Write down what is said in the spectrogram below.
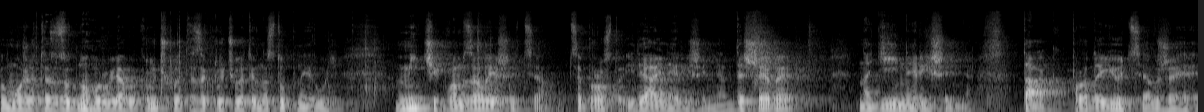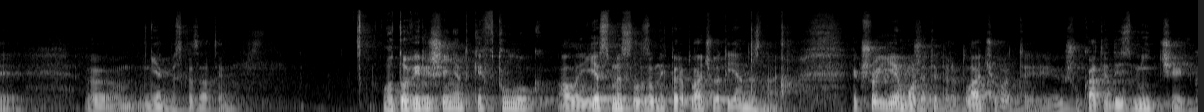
Ви можете з одного руля викручувати, закручувати в наступний руль. Мітчик вам залишиться. Це просто ідеальне рішення. Дешеве, надійне рішення. Так, продаються вже, е, як би сказати, готові рішення таких втулок, але є смисл за них переплачувати, я не знаю. Якщо є, можете переплачувати, шукати десь мітчик,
